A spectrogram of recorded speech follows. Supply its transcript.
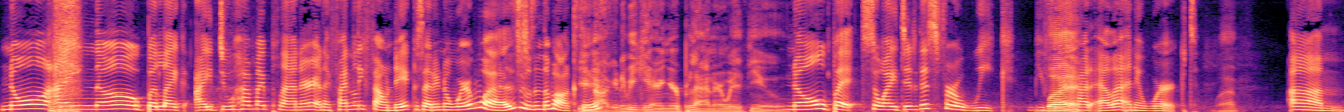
No, I know, but like I do have my planner, and I finally found it because I didn't know where it was. It was in the boxes. You're not gonna be carrying your planner with you. no, but so I did this for a week before I had Ella, and it worked. What? Um,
